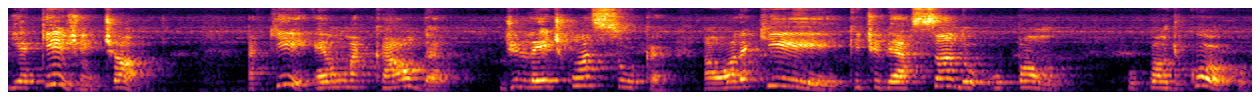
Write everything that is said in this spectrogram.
E aqui, gente, ó, aqui é uma calda de leite com açúcar. A hora que que tiver assando o pão, o pão de coco,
